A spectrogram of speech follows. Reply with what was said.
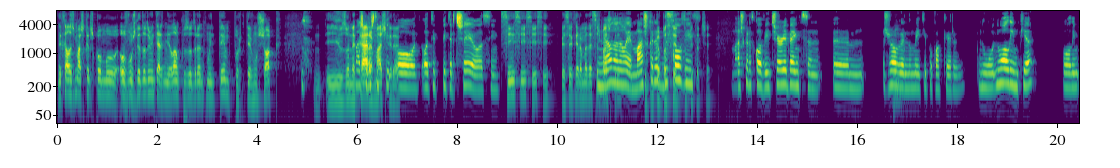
daquelas máscaras como houve um jogador do Inter de Milão que usou durante muito tempo porque teve um choque e usou na cara a Máscaras tipo, máscara. ou, ou tipo Peter Che ou assim. Sim, sim, sim, sim. Pensei que era uma dessas Não, máscaras. não, não, é Tipo máscara de capacete do Covid. Máscara de Covid. Jerry Bankson hum, joga numa equipa qualquer no, no Olímpia. Olim-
